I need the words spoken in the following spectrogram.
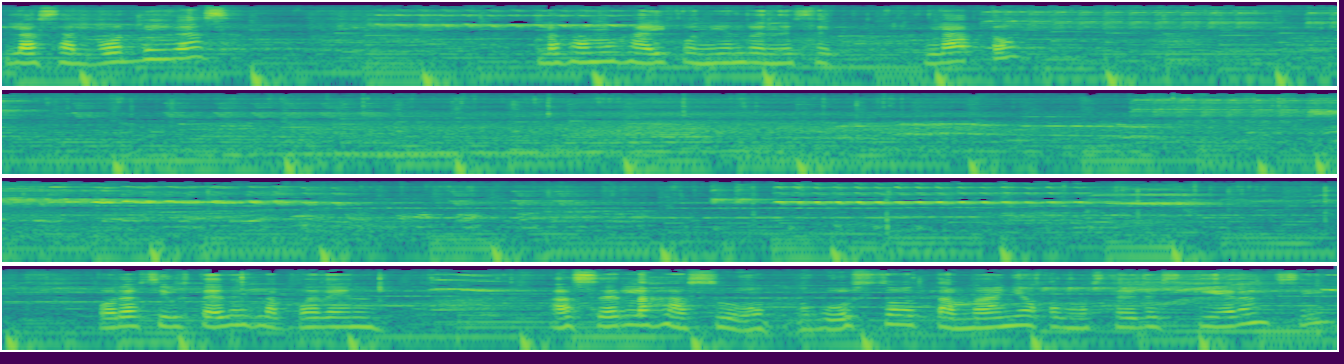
las albóndigas. Las vamos a ir poniendo en ese plato. Ahora sí ustedes la pueden hacerlas a su gusto, tamaño, como ustedes quieran, ¿sí?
